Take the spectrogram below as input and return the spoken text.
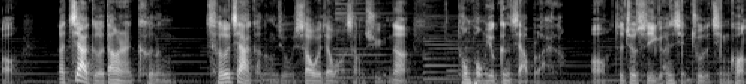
哦。那价格当然可能车价可能就稍微再往上去，那通膨又更下不来了哦。这就是一个很显著的情况。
